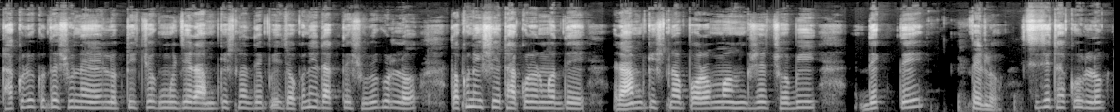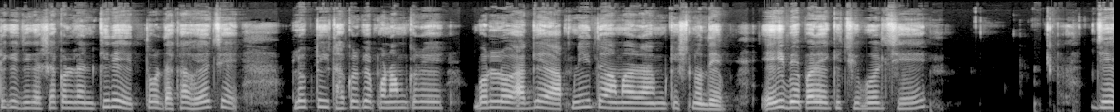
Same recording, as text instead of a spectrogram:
ঠাকুরের কথা শুনে লোকটির চোখ মুজে রামকৃষ্ণ রামকৃষ্ণদেবকে যখনই ডাকতে শুরু করল, তখনই সে ঠাকুরের মধ্যে রামকৃষ্ণ পরমহংসের ছবি দেখতে পেল। শ্রী ঠাকুর লোকটিকে জিজ্ঞাসা করলেন, কিরে, তোর দেখা হয়েছে? লোকটি ঠাকুরকে প্রণাম করে বলল, আগে আপনিই তো আমার রামকৃষ্ণদেব এই ব্যাপারে কিছু বলছে যে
